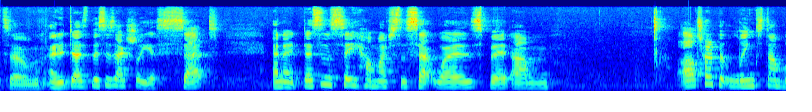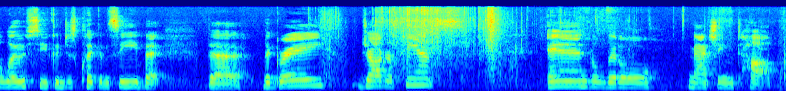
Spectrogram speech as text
So, and it does, this is actually a set. And it doesn't say how much the set was, but um, I'll try to put links down below so you can just click and see. But the, the gray jogger pants and the little matching top.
